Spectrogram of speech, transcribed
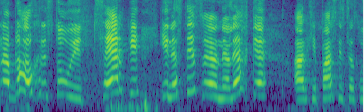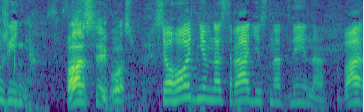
на благо Христової церкві і нести своє нелегке архіпарське служіння. Спаси, Господи. Сьогодні в нас радісна днина. Вас,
